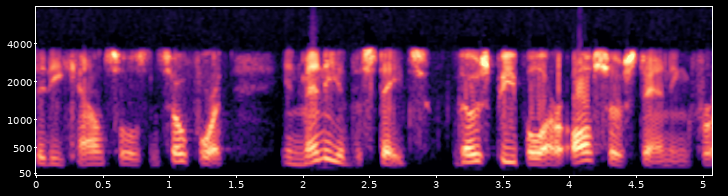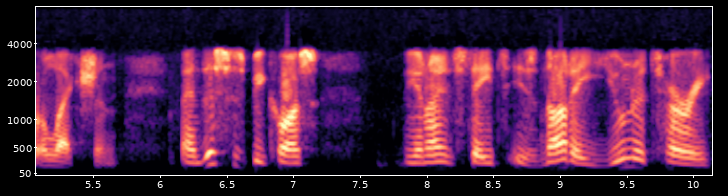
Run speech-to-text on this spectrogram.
city councils, and so forth, in many of the states, those people are also standing for election. And this is because the United States is not a unitary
